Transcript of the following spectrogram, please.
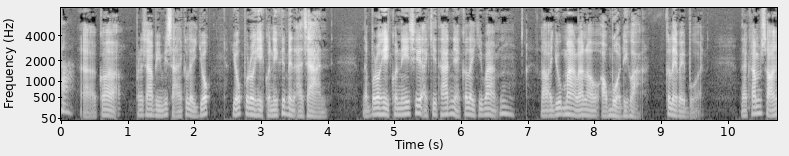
ค่ะก็พระเจ้าพิมพิสารก็เลยยกยกปุโรหิตคนนี้ขึ้นเป็นอาจารย์นะปุโรหิตคนนี้ชื่ออคิทัตเนี่ยก็เลยคิดว่า เราอายุมากแล้วเราเอาบวชดีกว่า ก็เลยไปบวชนะคำสอน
